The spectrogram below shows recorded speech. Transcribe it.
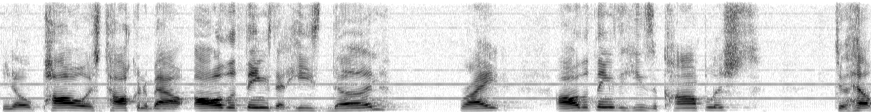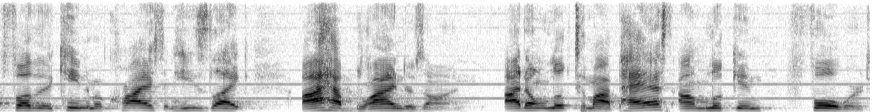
you know, Paul is talking about all the things that he's done, right? All the things that he's accomplished to help further the kingdom of Christ. And he's like, I have blinders on. I don't look to my past, I'm looking forward.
